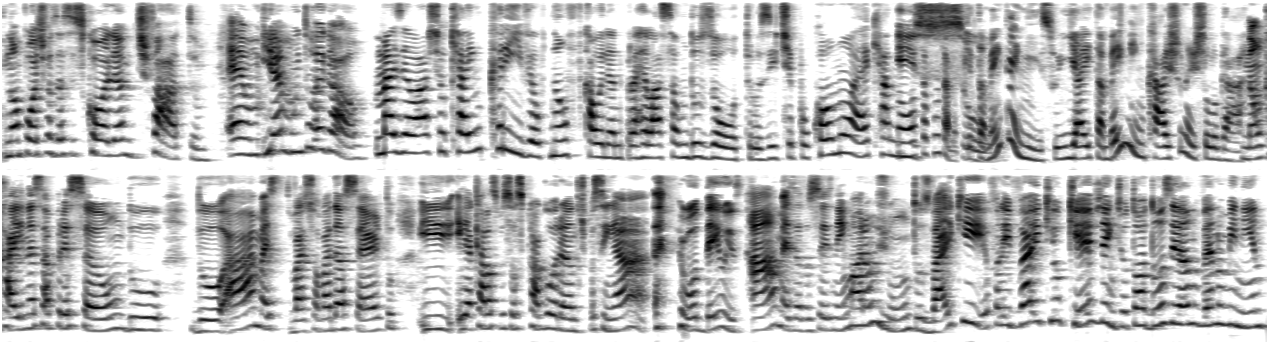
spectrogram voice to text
não pôde fazer essa escolha de fato. É, e é muito legal. Mas eu acho que é incrível não ficar olhando para a relação dos outros e, tipo, como é que a nossa isso. funciona. Porque também tem isso. E aí também me encaixo neste lugar. Não cair nessa pressão do, do ah, mas vai, só vai dar certo. E, e aquelas pessoas ficam agorando, tipo assim, ah, eu odeio isso. Ah, mas vocês nem moram juntos. Vai que. Eu falei, vai que o quê, gente? Eu tô há 12 anos vendo o menino,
